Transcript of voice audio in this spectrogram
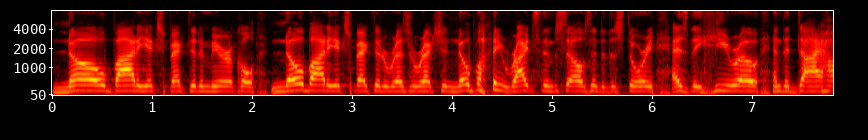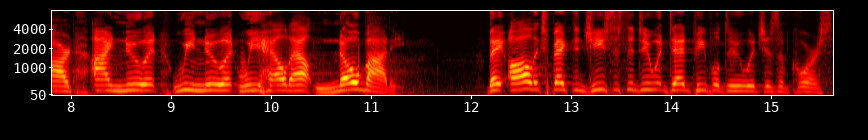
Nobody expected a miracle. Nobody expected a resurrection. Nobody writes themselves into the story as the hero and the diehard. I knew it. We knew it. We held out. Nobody. They all expected Jesus to do what dead people do, which is, of course,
